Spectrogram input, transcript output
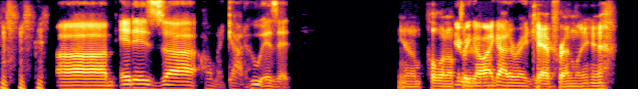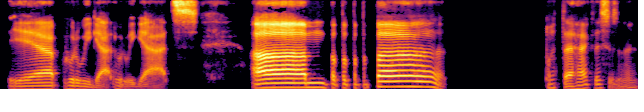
um, it is. Uh, oh my god, who is it? You know, I'm pulling up. Here we go. I got it right here. Cap friendly. Yeah. Yeah. Who do we got? Who do we got? Um. Bu- bu- bu- what the heck? This isn't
